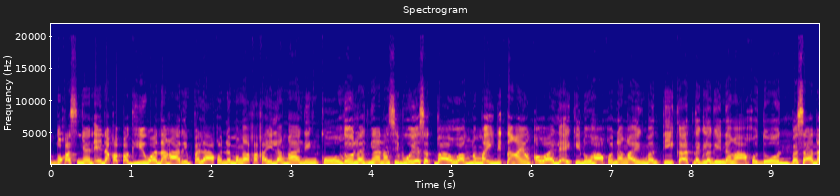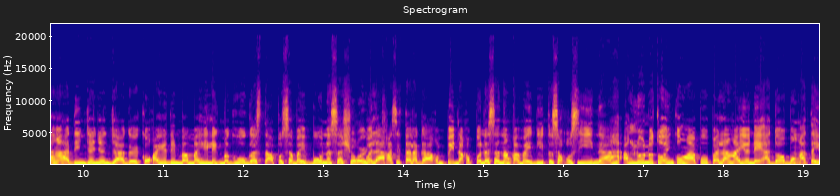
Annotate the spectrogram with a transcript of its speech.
magbukas niyan eh nakapaghiwa na nga rin pala ako ng mga kakailanganin ko. Tulad nga ng sibuyas at bawang, nung mainit na nga yung kawali ay kinuha ko na nga yung mantika at naglagay na nga ako doon. Basa na nga din dyan yung jagger ko. Kayo din ba mahilig maghugas tapos sabay punas sa short? Wala kasi talaga akong pinakapunasan ng kamay dito sa kusina. Ang lulutuin ko nga po pala ngayon ay adobong atay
